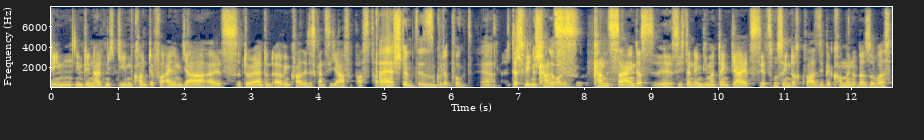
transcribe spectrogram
den, ihm den halt nicht geben konnte vor einem Jahr, als Durant und Irving quasi das ganze Jahr verpasst hatten. Ah ja, stimmt, das ist ein guter Punkt. Ja, Deswegen kann es sein, dass äh, sich dann irgendjemand denkt, ja, jetzt, jetzt muss er ihn doch quasi bekommen oder sowas.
